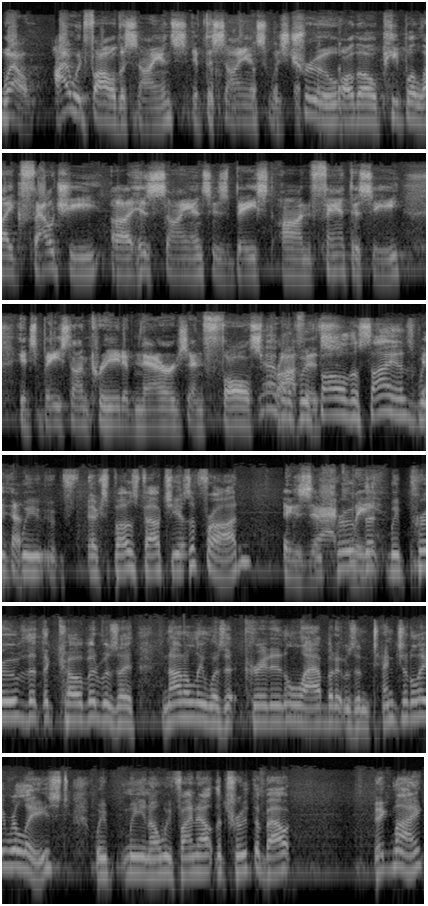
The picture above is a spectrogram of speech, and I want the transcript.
Well, I would follow the science if the science was true. although people like Fauci, uh, his science is based on fantasy. It's based on creative narratives and false Yeah, prophets. but if we follow the science, we, Yeah. we expose Fauci as a fraud. Exactly. We prove that we prove that the COVID was a not only was it created in a lab, but it was intentionally released. We, we you know we find out the truth about Big Mike.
